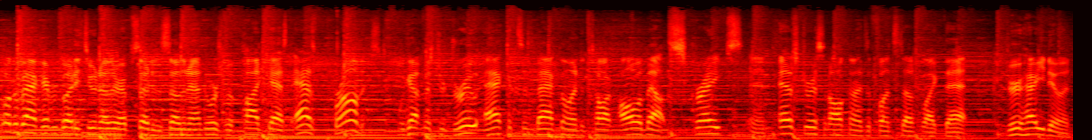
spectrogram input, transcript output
Welcome back, everybody, to another episode of the Southern Outdoorsmen Podcast. As promised, we got Mr. Drew Atkinson back on to talk all about scrapes and estrus and all kinds of fun stuff like that. Drew, how you doing?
